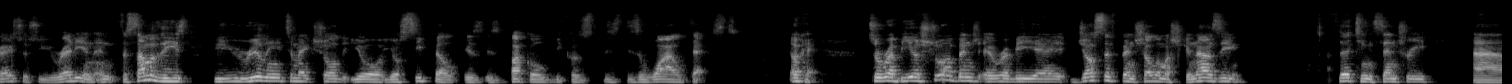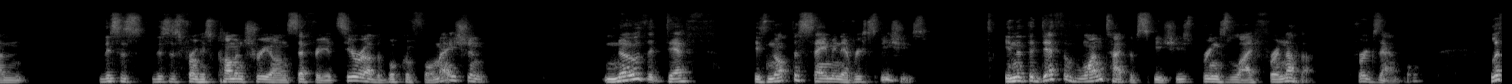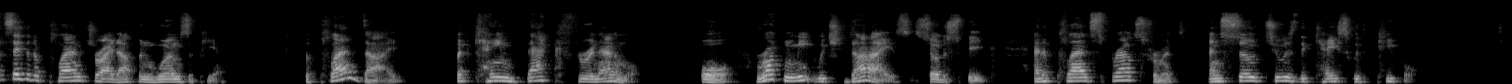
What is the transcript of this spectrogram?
Okay, so, so you're ready. And, and for some of these, you really need to make sure that your, your seatbelt is, is buckled because these, these are wild texts. Okay, so Rabbi Yeshua ben, uh, Rabbi uh, Joseph ben Shalom Ashkenazi, 13th century. Um, this is this is from his commentary on Sefer Yetzirah, the Book of Formation. Know that death is not the same in every species in that the death of one type of species brings life for another. For example, let's say that a plant dried up and worms appear. The plant died, but came back through an animal, or rotten meat which dies, so to speak, and a plant sprouts from it, and so too is the case with people.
